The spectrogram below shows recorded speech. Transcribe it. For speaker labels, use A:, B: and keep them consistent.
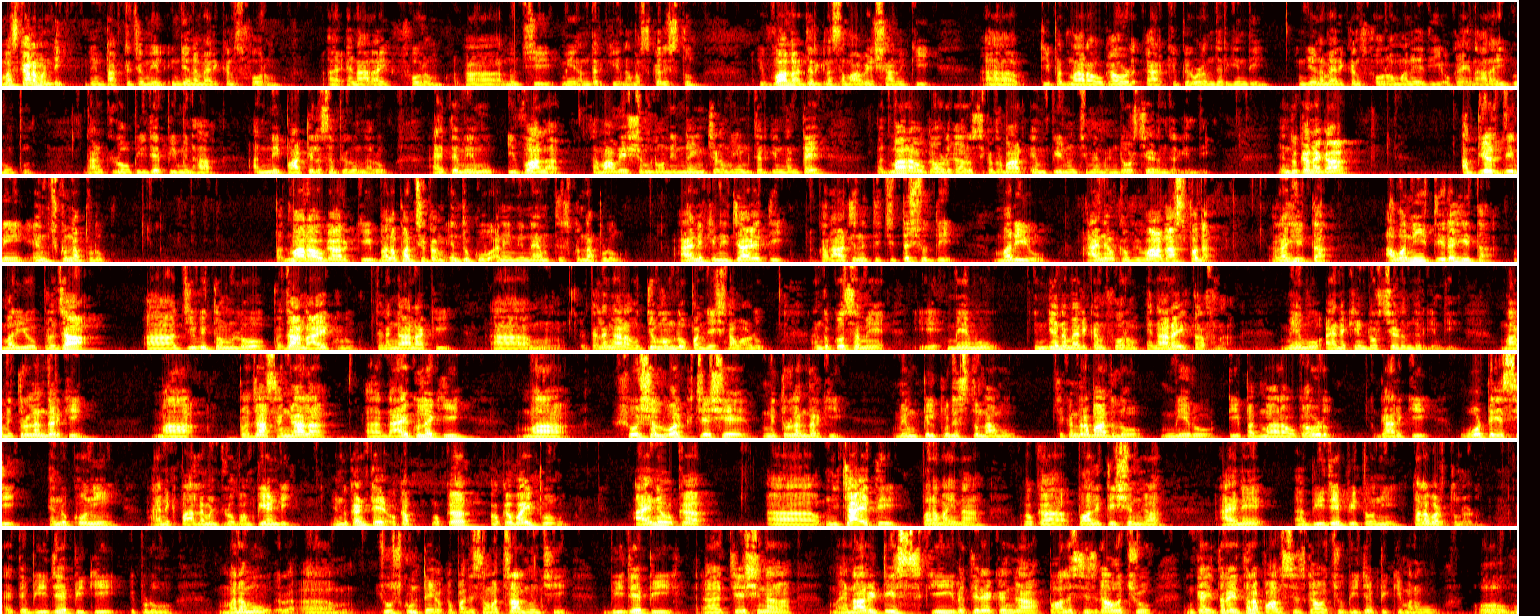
A: నమస్కారం అండి నేను doctor Jameel Indian Americans forum NRI forum నుంచి మీ అందరికీ నమస్కరిస్తూ ఇవాళ జరిగిన సమావేశానికి టి పద్మారావు గౌడ్ గారికి పిలవడం జరిగింది. ఇండియన్ అమెరికన్స్ ఫోరం అనేది ఒక ఎన్ఆర్ఐ గ్రూప్. దాంట్లో బీజేపీ మినహా అన్ని పార్టీల సభ్యులు ఉన్నారు. అయితే మేము ఇవాళ సమావేశంలో నిర్ణయించడం ఏం జరిగిందంటే పద్మారావు గౌడ్ గారు సికింద్రాబాద్ ఎంపీ నుంచి మేము ఎండోర్స్ చేయడం జరిగింది. ఎందుకనగా అభ్యర్థిని ఎంచుకున్నప్పుడు పద్మారావు గారికి బలపరచడం ఎందుకు అని నిర్ణయం తీసుకున్నప్పుడు ఆయనకి నిజాయితీ ఒక రాజనీతి చిత్తశుద్ధి మరియు ఆయన ఒక వివాదాస్పద రహిత అవినీతి రహిత మరియు ప్రజా జీవితంలో ప్రజా నాయకుడు తెలంగాణకి తెలంగాణ ఉద్యమంలో పనిచేసిన వాడు అందుకోసమే మేము ఇండియన్ అమెరికన్ ఫోరం ఎన్ఆర్ఐ తరఫున మేము ఆయనకి ఎండోర్స్ చేయడం జరిగింది. మా మిత్రులందరికీ మా ప్రజా సంఘాల నాయకులకి మా సోషల్ వర్క్ చేసే మిత్రులందరికీ మేము పిలుపునిస్తున్నాము. సికింద్రాబాద్లో మీరు టి పద్మారావు గౌడ్ గారికి ఓటు వేసి ఎన్నుకొని ఆయనకి పార్లమెంట్లో పంపించండి ఎందుకంటే ఒక ఒక ఒకవైపు ఆయన ఒక నిజాయితీ పరమైన ఒక పాలిటీషియన్గా ఆయనే బీజేపీతోని తలబడుతున్నాడు. అయితే బీజేపీకి ఇప్పుడు మనము చూసుకుంటే ఒక పది సంవత్సరాల నుంచి బీజేపీ చేసిన మైనారిటీస్కి వ్యతిరేకంగా పాలసీస్ కావచ్చు ఇంకా ఇతర ఇతర పాలసీస్ కావచ్చు బీజేపీకి మనము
